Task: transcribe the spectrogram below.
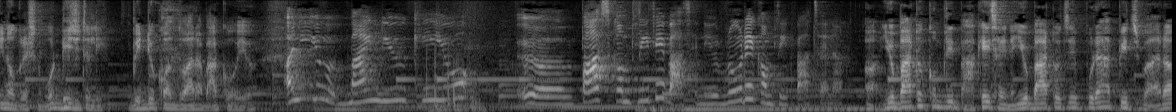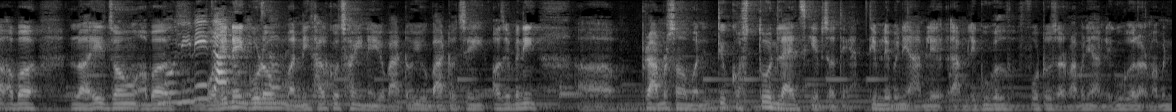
इनोग्रेसन भयो डिजिटली भिडियो कलद्वारा भएको हो यो। अनि यो माइन्ड यु कि यो पास कम्प्लिटै भएको छैन यो रोडै कम्प्लिट भएको छैन। यो बाटो कम्प्लिट भएकै छैन यो बाटो चाहिँ पुरा पिच भएर अब ल है जाउँ अब भोलि नै गुडौँ। भन्ने खालको छैन यो बाटो यो बाटो चाहिँ अझै पनि राम्रोसँग भने त्यो कस्तो ल्यान्डस्केप छ त्यहाँ? तिमीले पनि हामीले हामीले गुगल फोटोजहरूमा पनि हामीले गुगलहरूमा पनि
